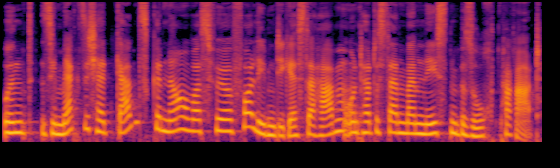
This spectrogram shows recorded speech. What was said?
Und sie merkt sich halt ganz genau, was für Vorlieben die Gäste haben und hat es dann beim nächsten Besuch parat.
